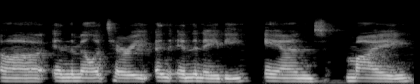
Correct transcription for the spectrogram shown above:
uh, in the military and in, in the Navy, and my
